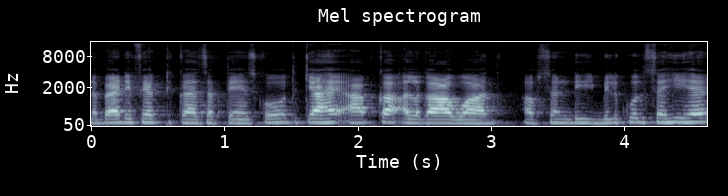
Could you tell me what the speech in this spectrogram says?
बैड इफ़ेक्ट कह सकते हैं इसको। तो क्या है आपका अलगाववाद? ऑप्शन डी बिल्कुल सही है।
